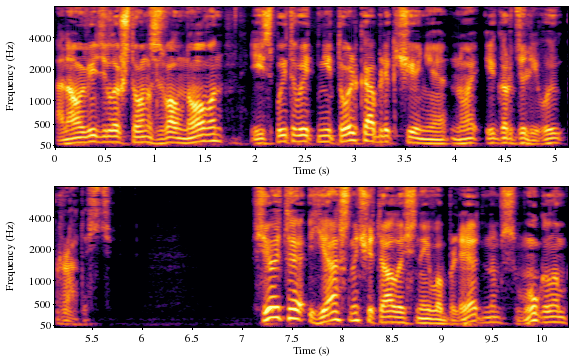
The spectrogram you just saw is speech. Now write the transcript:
Она увидела, что он взволнован и испытывает не только облегчение, но и горделивую радость. Все это ясно читалось на его бледном, смуглом,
